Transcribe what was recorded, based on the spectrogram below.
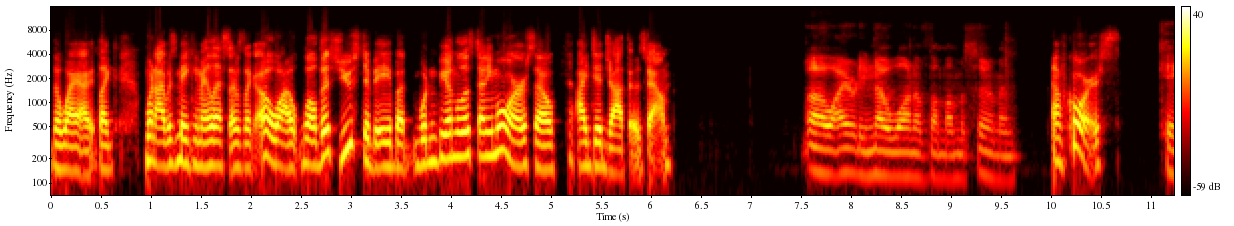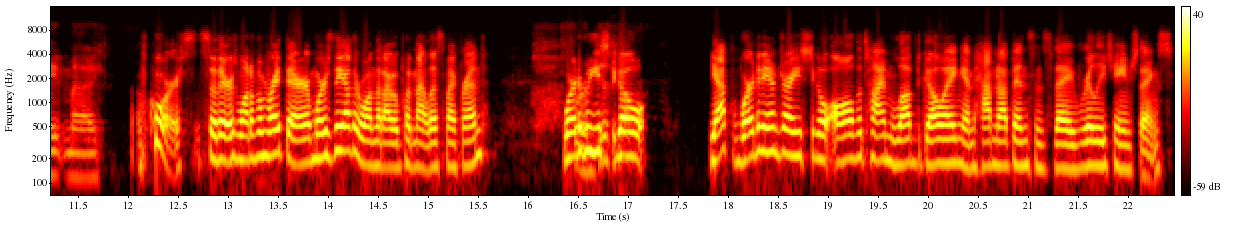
the way I like when I was making my list. I was like, oh, well, well, this used to be, but wouldn't be on the list anymore. So I did jot those down. Oh, I already know one of them, I'm assuming. Of course. Cape May. Of course. So there's one of them right there. And where's the other one that I would put in that list, my friend? Where did we used to go? Yep. Where did Andrew I used to go all the time, loved going, and have not been since they really changed things?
